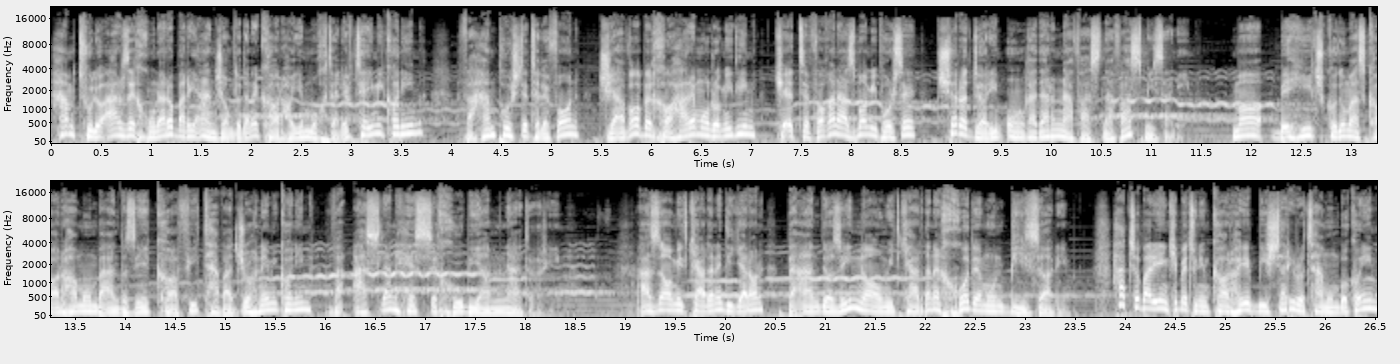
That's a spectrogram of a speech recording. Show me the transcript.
هم طول و عرض خونه رو برای انجام دادن کارهای مختلف طی می‌کنیم و هم پشت تلفن جواب خواهرمون رو میدیم که اتفاقا از ما می‌پرسه چرا داریم اونقدر نفس نفس می‌زنیم. ما به هیچ کدوم از کارهامون به اندازه کافی توجه نمی کنیم و اصلا حس خوبی هم نداریم. از ناامید کردن دیگران به اندازه ناامید کردن خودمون بیزاریم. حتی برای اینکه بتونیم کارهای بیشتری رو تموم بکنیم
